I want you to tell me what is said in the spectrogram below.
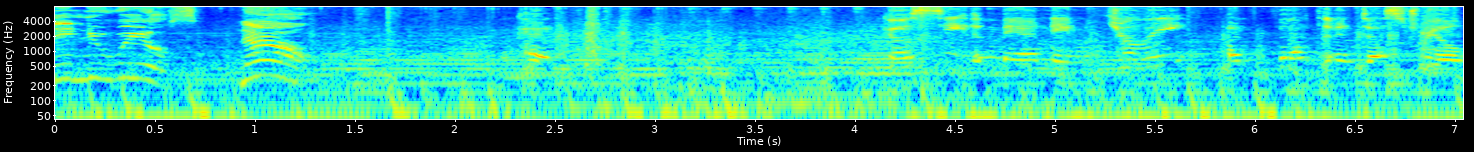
need new wheels. Now! Okay. Go see a man named Yuri on 4th and Industrial.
